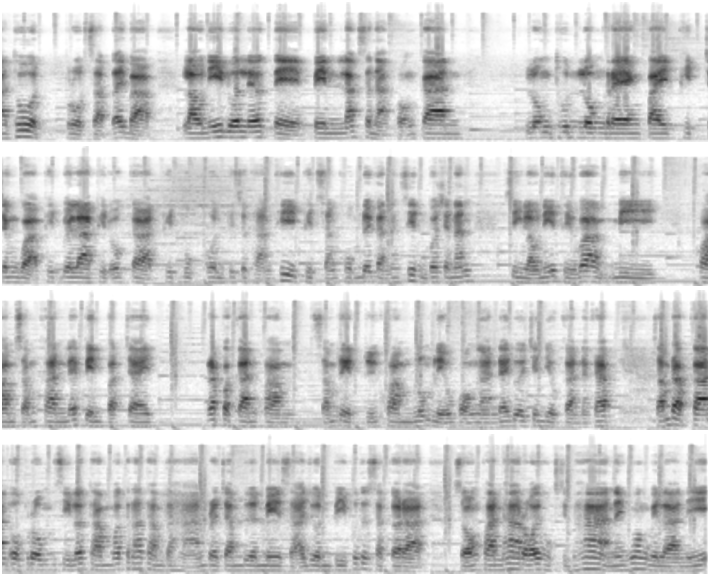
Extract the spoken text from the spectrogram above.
าโทษ โปรดสัตว์ได้บาป เหล่านี้ล้วนแล้วแต่เป็นลักษณะของการลงทุนลงแรงไปผิดจังหวะ ผิดเวลาผิดโอกาส ผิดบุคคล ผิดสถานที่ผิดสังคมด้วยกันทั้งสิ้น เพราะฉะนั้นสิ่งเหล่านี้ถือว่ามีความสำคัญและเป็นปัจจัย รับประกันความสำเร็จหรือความล้มเหลวของงานได้ด้วยเช่นเดียวกันนะครับสำหรับการอบรมศีลธรรมวัฒนธรรมทหารประจำเดือนเมษายนปีพุทธศักราช 2565 ในห่วงเวลานี้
